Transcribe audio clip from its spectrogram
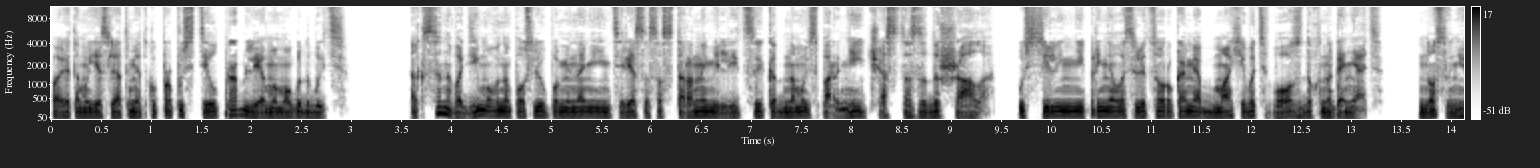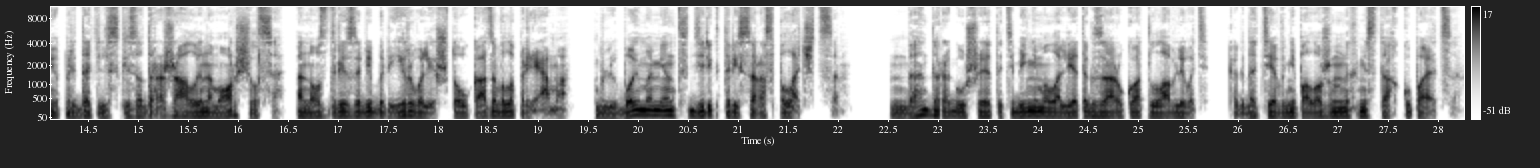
поэтому если отметку пропустил, проблемы могут быть. Оксана Вадимовна после упоминания интереса со стороны милиции к одному из парней часто задышала, усиленней принялась лицо руками обмахивать, воздух нагонять. Нос у нее предательски задрожал и наморщился, а ноздри завибрировали, что указывало прямо. В любой момент директриса расплачется. Да, дорогуша, это тебе не малолеток за руку отлавливать, когда те в неположенных местах купаются.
